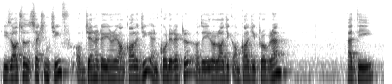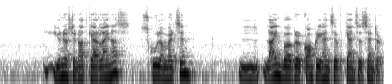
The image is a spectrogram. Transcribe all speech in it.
He is also the Section Chief of Genitourinary Oncology and co director of the Urologic Oncology Program at the University of North Carolina's School of Medicine, Lineberger Comprehensive Cancer Center.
